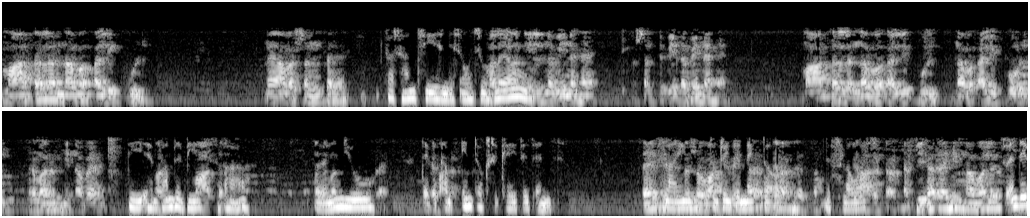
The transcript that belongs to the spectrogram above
मातल नव अलिकुल नया वसंत है Vasant season is also मलयान new. नील नवीन है वसंत भी नवीन है The bumblebees are uh, new, they become intoxicated and flying to drink the nectar of the flowers. So in the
